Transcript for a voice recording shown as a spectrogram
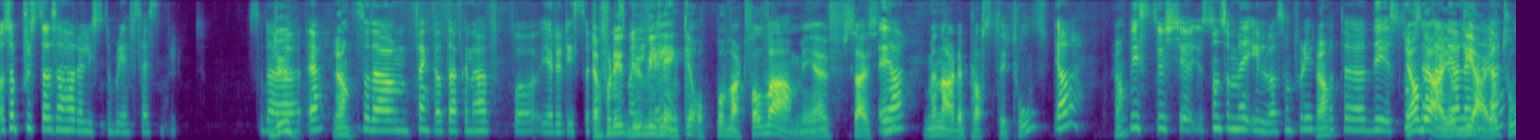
Og så plutselig så har jeg lyst til å bli F-16-pilot. Så da, ja, ja. så da tenkte jeg at da kan jeg få gjøre research. Ja, fordi du vil egentlig opp og i hvert fall være med i F-16, ja. men er det plass til to? Ja da. Ja. Du, sånn som med Ylva som flyr. Ja, de, ja det er jo, de er jo to,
